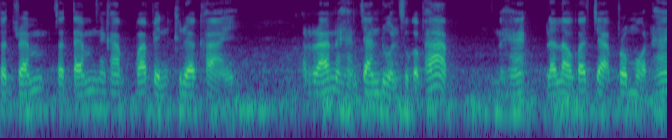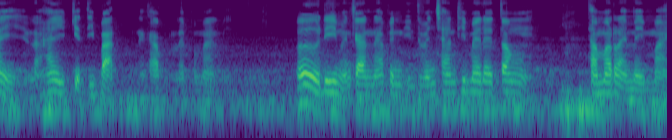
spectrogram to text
สแตมป์สแตมป์นะครับว่าเป็นเครือข่าย ร้านอาหารจานด่วนสุขภาพ นะฮะแล้วเราก็จะโปรโมทให้และให้เกียรติบัตรนะครับอะไรประมาณนี้เออดีเหมือนกันนะเป็นอินเทอร์เวนชั่นที่ไม่ได้ต้องทำอะไรใหม่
